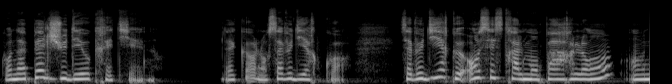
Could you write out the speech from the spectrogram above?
qu'on appelle judéo-chrétienne. D'accord? Alors ça veut dire quoi? Ça veut dire que ancestralement parlant, on,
